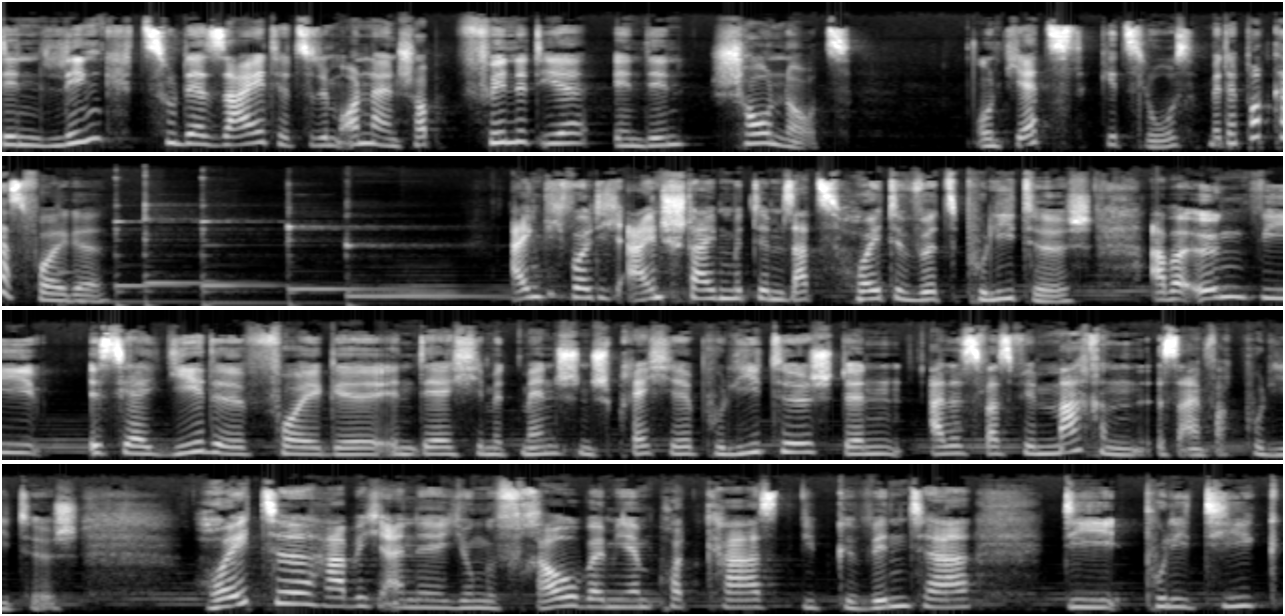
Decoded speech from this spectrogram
Den Link zu der Seite, zu dem Online-Shop, findet ihr in den Show Notes. Und jetzt geht's los mit der Podcast-Folge. Eigentlich wollte ich einsteigen mit dem Satz, heute wird's politisch. Aber irgendwie ist ja jede Folge, in der ich hier mit Menschen spreche, politisch, denn alles, was wir machen, ist einfach politisch. Heute habe ich eine junge Frau bei mir im Podcast, Wiebke Winter, die Politik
